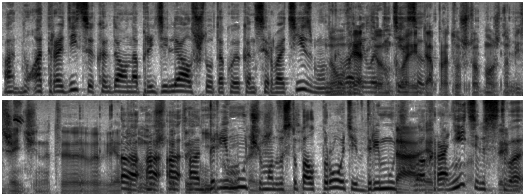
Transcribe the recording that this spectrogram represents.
А, ну, о традициях, когда он определял, что такое консерватизм, он ну, говорил... вряд ли он говорит, да, про то, что можно бить женщин. Это, я а, думаю, а, что а, это а, не дремучем, его, он выступал против дремучего да, охранительства.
